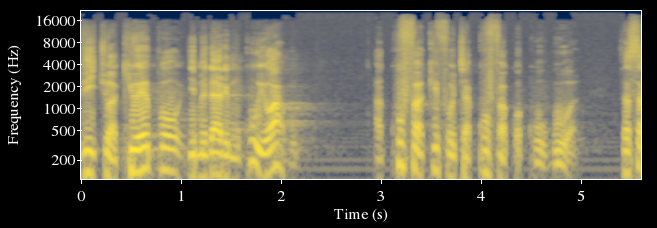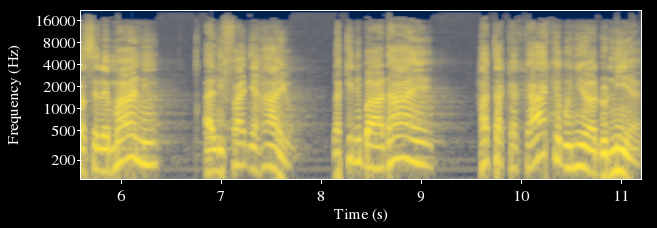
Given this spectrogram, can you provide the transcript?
vichwa, akiwepo jemedari mkuu Yoabu hakufa kifo cha kufa kwa kuugua. Sasa Selemani alifanya hayo, lakini baadaye hata kaka yake mwenyewe Adonia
